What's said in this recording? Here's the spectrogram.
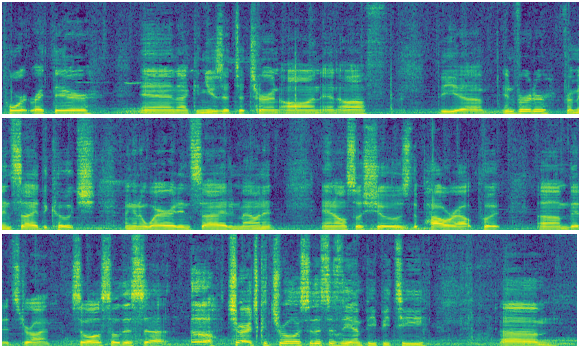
port right there and I can use it to turn on and off the uh, inverter from inside the coach. I'm going to wire it inside and mount it and also shows the power output um, that it's drawing. So also this uh, charge controller, so this is the MPPT um,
